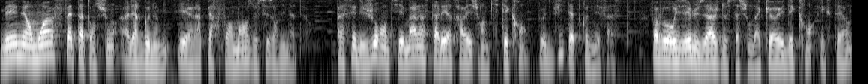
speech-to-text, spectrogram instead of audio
Mais néanmoins, faites attention à l'ergonomie et à la performance de ces ordinateurs. Passer des jours entiers mal installés à travailler sur un petit écran peut vite être néfaste. Favorisez l'usage de stations d'accueil, d'écrans externes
